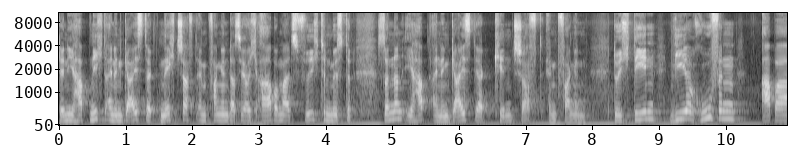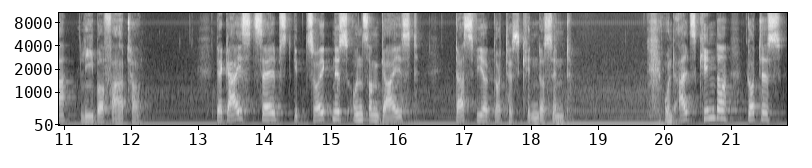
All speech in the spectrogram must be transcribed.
denn ihr habt nicht einen Geist der Knechtschaft empfangen, dass ihr euch abermals fürchten müsstet, sondern ihr habt einen Geist der Kindschaft empfangen, durch den wir rufen, aber lieber Vater. Der Geist selbst gibt Zeugnis unserem Geist, dass wir Gottes Kinder sind. Und als Kinder Gottes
